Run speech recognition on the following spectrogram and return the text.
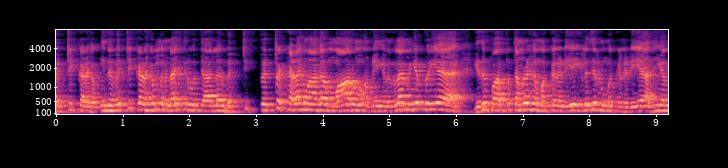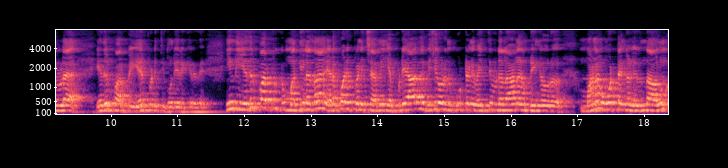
வெற்றி கழகம். இந்த வெற்றி கழகம் ரெண்டாயிரத்தி இருபத்தி ஆறில் வெற்றி பெற்ற கழகமாக மாறும் அப்படிங்கிறதுல மிகப்பெரிய எதிர்பார்ப்பு தமிழக மக்களிடையே இளைஞர்கள் மக்களிடையே அதிக அளவில் எதிர்பார்ப்பை ஏற்படுத்தி கொண்டிருக்கிறது. இந்த எதிர்பார்ப்புக்கு மத்தியில் தான் எடப்பாடி பழனிசாமி எப்படியாவது விஜயோடன் கூட்டணி வைத்து விடலான்னு அப்படிங்கிற ஒரு மன ஓட்டங்கள் இருந்தாலும்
